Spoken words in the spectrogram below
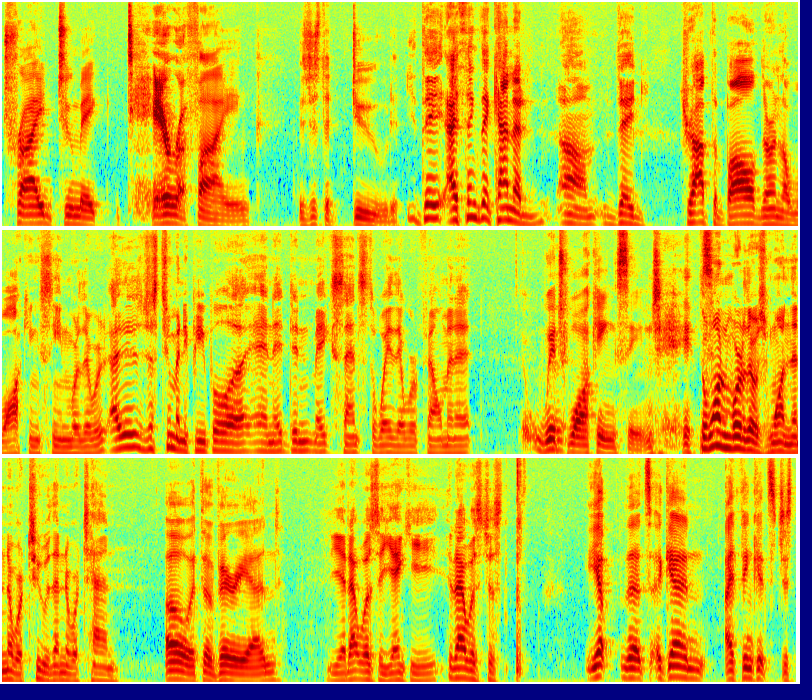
tried to make terrifying. It's just a dude. They, I think they kind of um, they dropped the ball during the walking scene where there were there was just too many people uh, and it didn't make sense the way they were filming it. Which walking scene, James? The one where there was one, then there were two, then there were ten. Oh, at the very end. Yeah, that was a Yankee. That was just. Yep, that's again. I think it's just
